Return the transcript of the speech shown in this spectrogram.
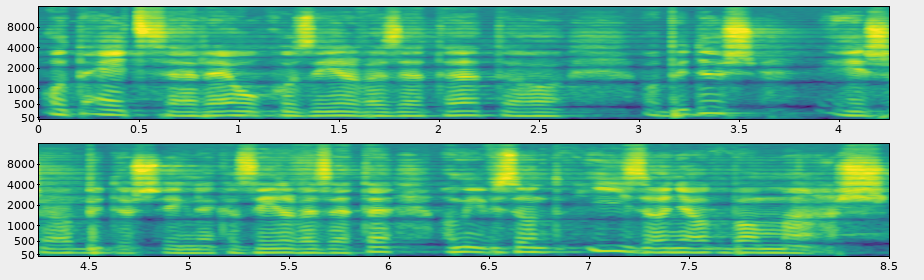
ott egyszerre okoz élvezetet a, a büdös, és a büdösségnek az élvezete, ami viszont ízanyagban más.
